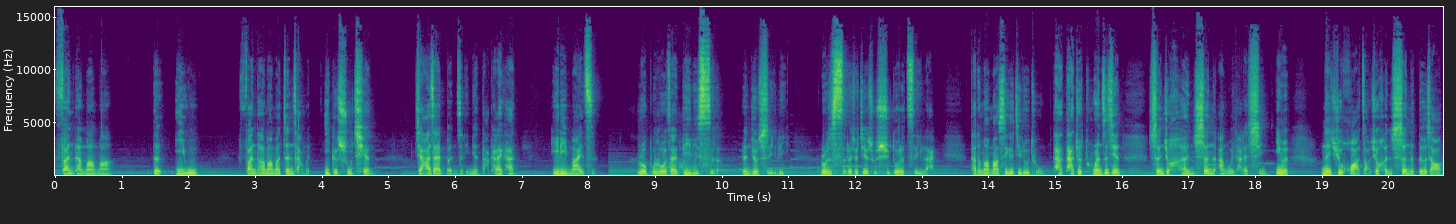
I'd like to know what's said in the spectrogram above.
翻他妈妈的遗物，翻他妈妈珍藏的一个书签，夹在本子里面，打开来看，一粒麦子，若不落在地里死了，人就是一粒；若是死了，就结出许多的子粒来。他的妈妈是一个基督徒，他他就突然之间，神就很深的安慰他的心，因为那句话早就很深的得着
